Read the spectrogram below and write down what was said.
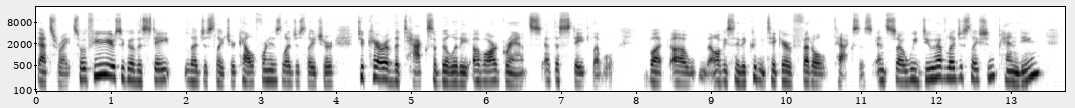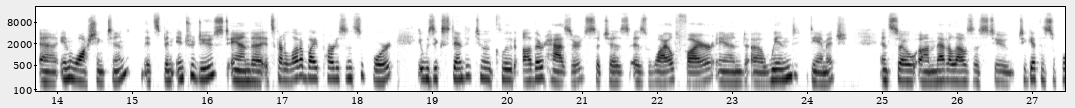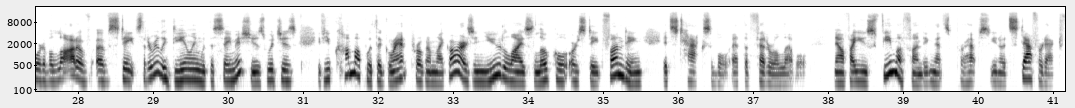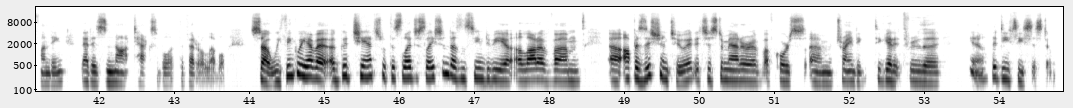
That's right. So a few years ago, the state legislature, California's legislature, took care of the taxability of our grants at the state level but uh, obviously they couldn't take care of federal taxes. And so we do have legislation pending uh, in Washington. It's been introduced and uh, it's got a lot of bipartisan support. It was extended to include other hazards such as, as wildfire and uh, wind damage. And so um, that allows us to, to get the support of a lot of, of states that are really dealing with the same issues, which is if you come up with a grant program like ours and utilize local or state funding, it's taxable at the federal level. Now, if I use FEMA funding, that's perhaps, you know, it's Stafford Act funding, that is not taxable at the federal level. So we think we have a, a good chance with this legislation. Doesn't seem to be a, a lot of um, uh, opposition to it. It's just a matter of, of course, um, trying to, to get it through the, you know, the DC system.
